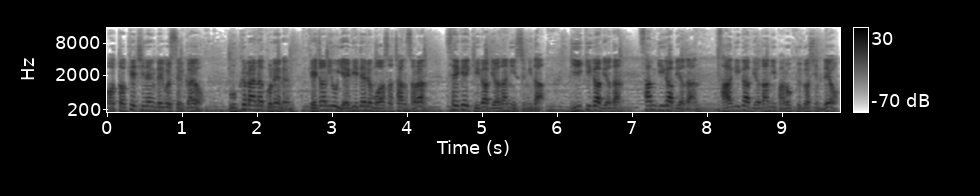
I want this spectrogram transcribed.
어떻게 진행되고 있을까요? 우크라이나 군에는 개전 이후 예비대를 모아서 창설한 3개 기갑 여단이 있습니다. 2기갑 여단, 3기갑 여단, 4기갑 여단이 바로 그것인데요.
